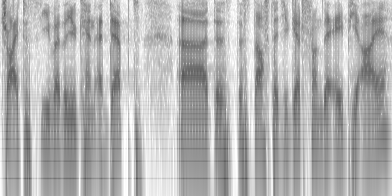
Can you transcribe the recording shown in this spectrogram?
try to see whether you can adapt uh, the the stuff that you get from the API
